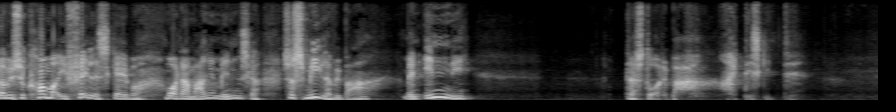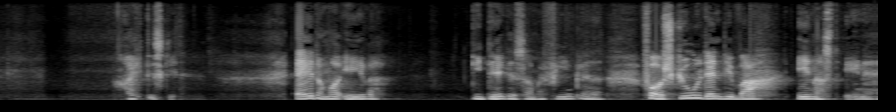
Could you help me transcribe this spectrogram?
når vi så kommer i fællesskaber, hvor der er mange mennesker, så smiler vi bare. Men indeni, der står det bare rigtig skidt. Det. Rigtig skidt. Adam og Eva, de dækkede sig med finblade, for at skjule den, de var inderst inde.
